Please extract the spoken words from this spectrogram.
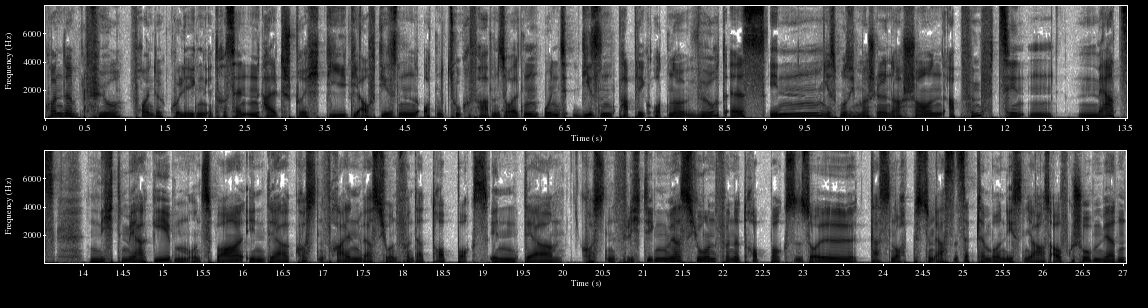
konnte für Freunde, Kollegen, Interessenten, halt sprich die, die auf diesen Ordner Zugriff haben sollten. Und diesen Public-Ordner wird es in, jetzt muss ich mal schnell nachschauen, ab 15. März nicht mehr geben und zwar in der kostenfreien Version von der Dropbox. In der kostenpflichtigen Version von der Dropbox soll das noch bis zum 1. September nächsten Jahres aufgeschoben werden.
